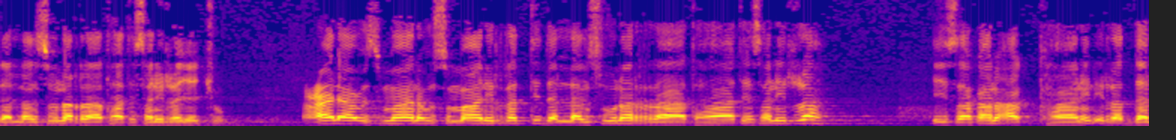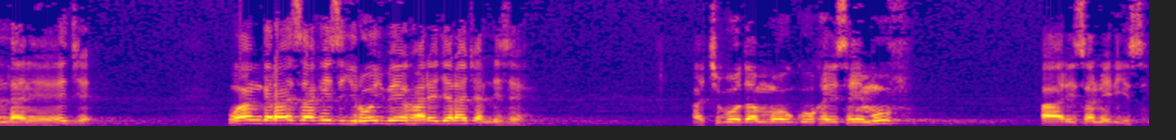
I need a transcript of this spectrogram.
dallansuunarraa taate sanirra jechuudha calaa usmaana usmaan irratti dallansuunarraa taate sanirra isa kana akkaanin irra dallanee je waan garaa isaa keessa jiru ho'i beekaadhee jalaa callise achi booda ammoo oguu keessa himuuf aarii sanni dhiise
